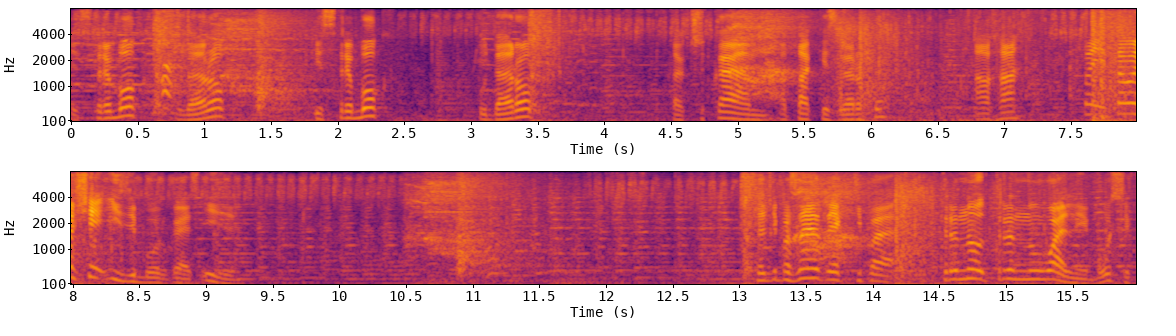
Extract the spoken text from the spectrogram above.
Підстрибок, ударок, підстрибок, ударок. Так, чекаємо атаки зверху. Ага. Та, та вообще ізі бос, гайс, ізі. Це типа, знаєте, як типа трену, тренувальний босик.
